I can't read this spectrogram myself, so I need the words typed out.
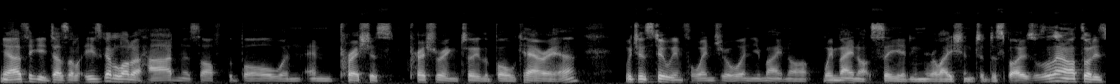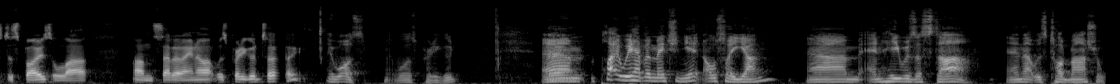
yeah, I think he does. A, he's got a lot of hardness off the ball and and precious pressuring to the ball carrier, which is still influential. And you may not, we may not see it in relation to disposals. Although I thought his disposal uh, on Saturday night was pretty good too. It was. It was pretty good. Um, Player we haven't mentioned yet, also young, um, and he was a star, and that was Todd Marshall.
